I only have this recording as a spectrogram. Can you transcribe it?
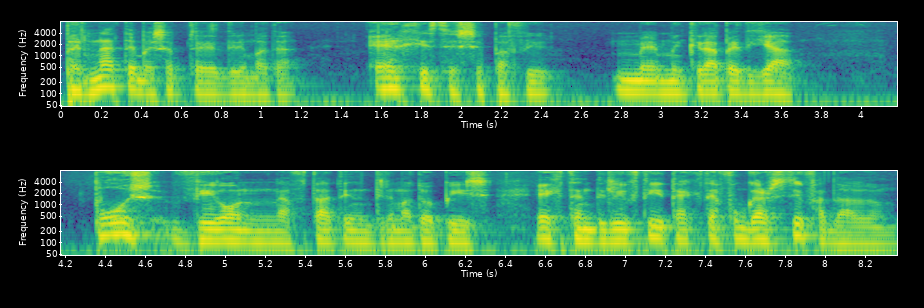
Περνάτε μέσα από τα ιδρύματα. Έρχεστε σε επαφή με μικρά παιδιά. Πώς βιώνουν αυτά την ιδρυματοποίηση; Έχετε αντιληφθεί, τα έχετε αφουγκαρστεί φαντάζομαι.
